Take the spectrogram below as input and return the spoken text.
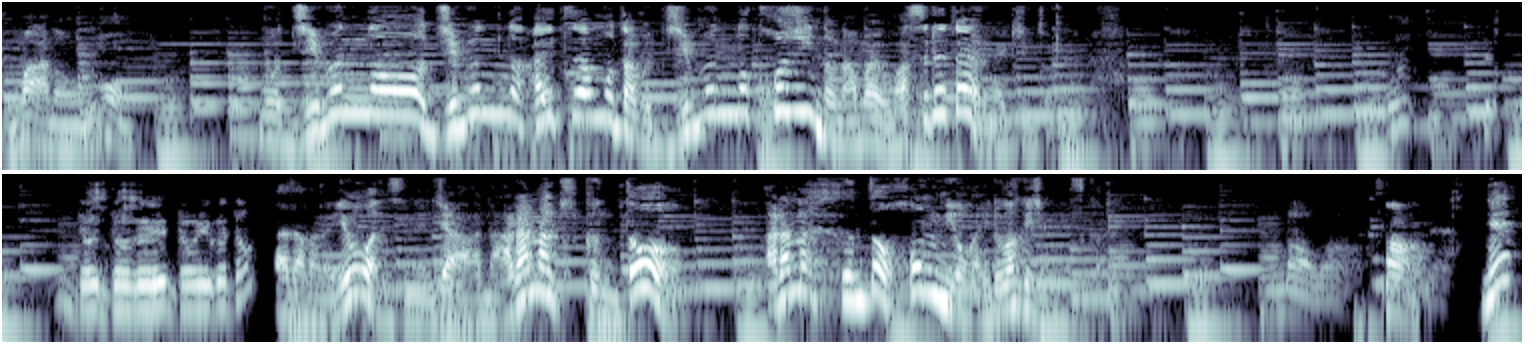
あの、まあ、あの、もう、もう自分の、自分の、あいつはもう多分自分の個人の名前を忘れたよね、きっとね。ど、ど、どどういうこと？あだから、要はですね、じゃあ、あの、荒牧くんと、荒牧くんと本名がいるわけじゃないですか。まあまあ。そうだね？ね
